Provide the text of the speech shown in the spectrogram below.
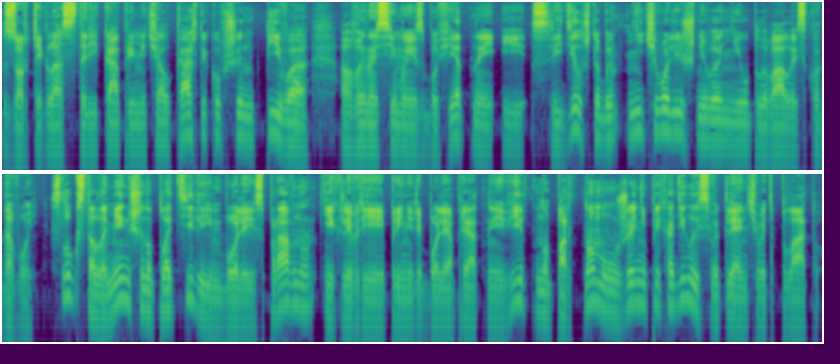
Зоркий глаз старика примечал каждый кувшин пива, выносимый из буфетной, и следил, чтобы ничего лишнего не уплывало из кладовой. Слуг стало меньше, но платили им более исправно, их ливреи приняли более опрятный вид, но портному уже не приходилось выклянчивать плату.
